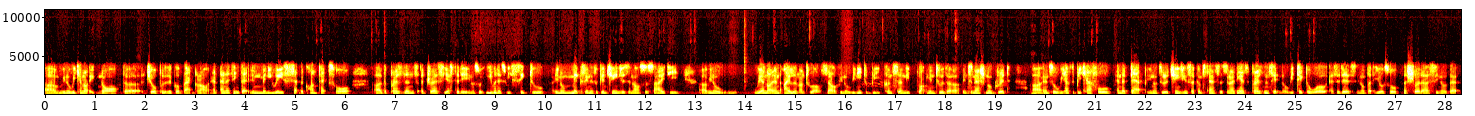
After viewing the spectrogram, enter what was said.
um, you know, we cannot ignore the geopolitical background. And, and I think that in many ways set the context for uh, the president's address yesterday. You know, so even as we seek to, you know, make significant changes in our society, uh, you know, we are not an island unto ourselves. You know, we need to be constantly plugged into the international grid. Uh, and so we have to be careful and adapt, you know, to the changing circumstances. And I think, as the president said, you know, we take the world as it is, you know, but he also assured us, you know, that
